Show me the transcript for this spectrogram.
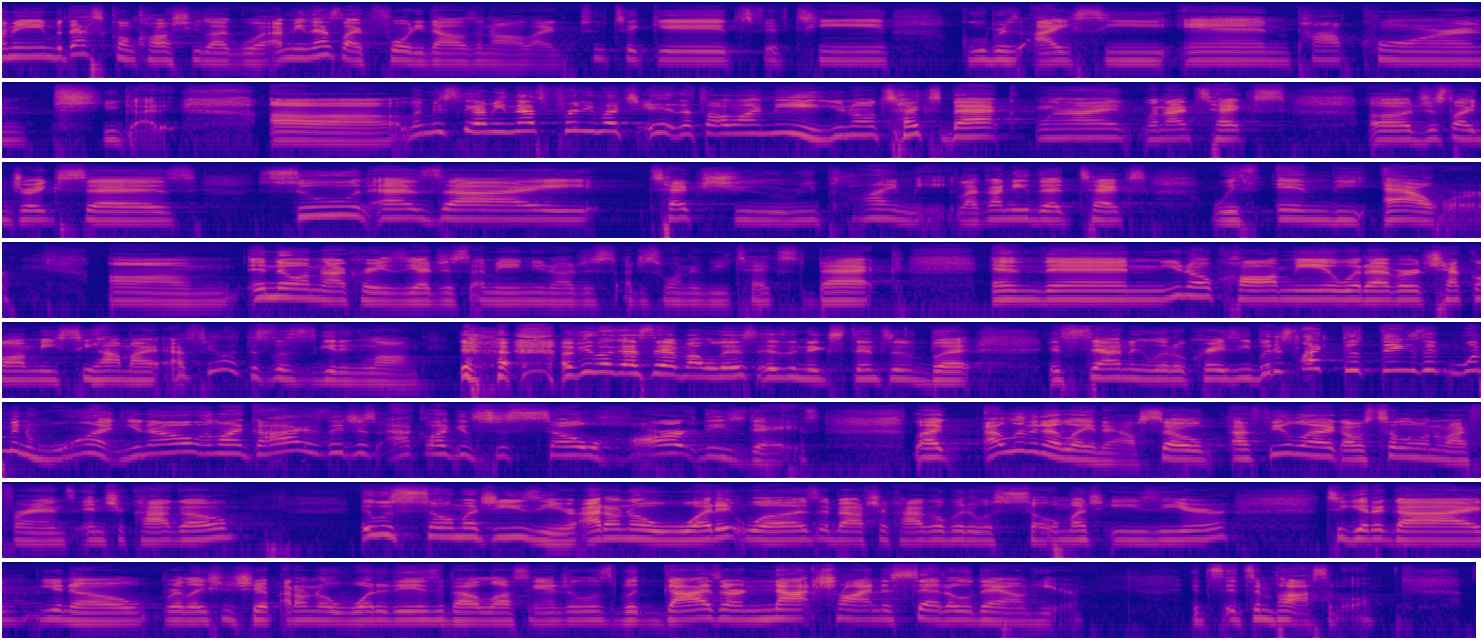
I mean, but that's gonna cost you like what? I mean, that's like forty dollars and all, like two tickets, fifteen, Goober's icy and popcorn. Psh, you got it. Uh, let me see. I mean, that's pretty much it. That's all I need. You know, text back when I when I text. Uh, just like Drake says, soon as I text you, reply me. Like I need that text within the hour. Um, and no, I'm not crazy. I just, I mean, you know, I just, I just want to be text back, and then, you know, call me or whatever, check on me, see how my. I feel like this list is getting long. I feel like I said my list isn't extensive, but it's sounding a little crazy. But it's like the things that women want, you know, and like guys, they just act like it's just so hard these days. Like I live in LA now, so I feel like I was telling one of my friends in Chicago it was so much easier. I don't know what it was about Chicago, but it was so much easier to get a guy, you know, relationship. I don't know what it is about Los Angeles, but guys are not trying to settle down here. It's it's impossible.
